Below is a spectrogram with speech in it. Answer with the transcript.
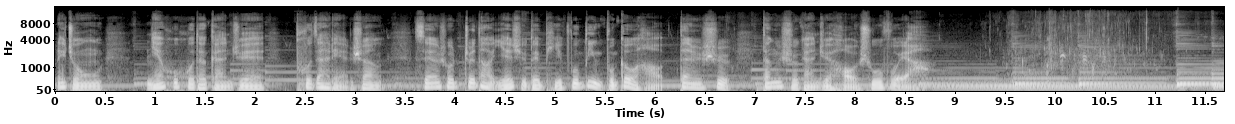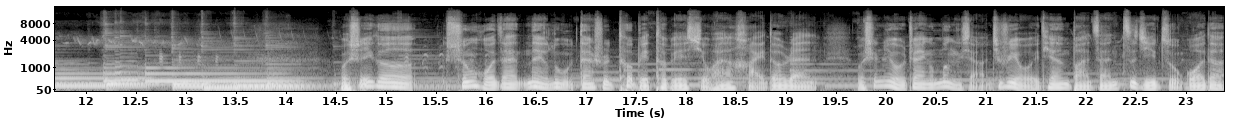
那种黏糊糊的感觉。扑在脸上，虽然说知道也许对皮肤并不够好，但是当时感觉好舒服呀。我是一个生活在内陆，但是特别特别喜欢海的人。我甚至有这样一个梦想，就是有一天把咱自己祖国的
